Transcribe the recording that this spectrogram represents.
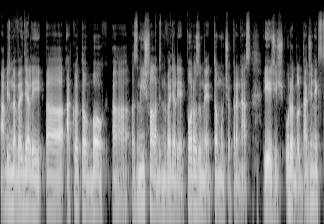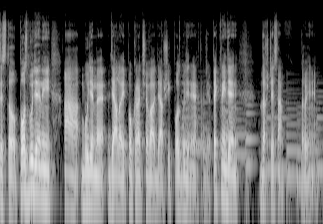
aby sme vedeli, uh, ako to Boh uh, zmýšľal, aby sme vedeli aj porozumieť tomu, čo pre nás Ježiš urobil. Takže nech ste z toho pozbudení a budeme ďalej pokračovať v ďalších pozbudeniach. Takže pekný deň, držte sa. Dovidenia.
